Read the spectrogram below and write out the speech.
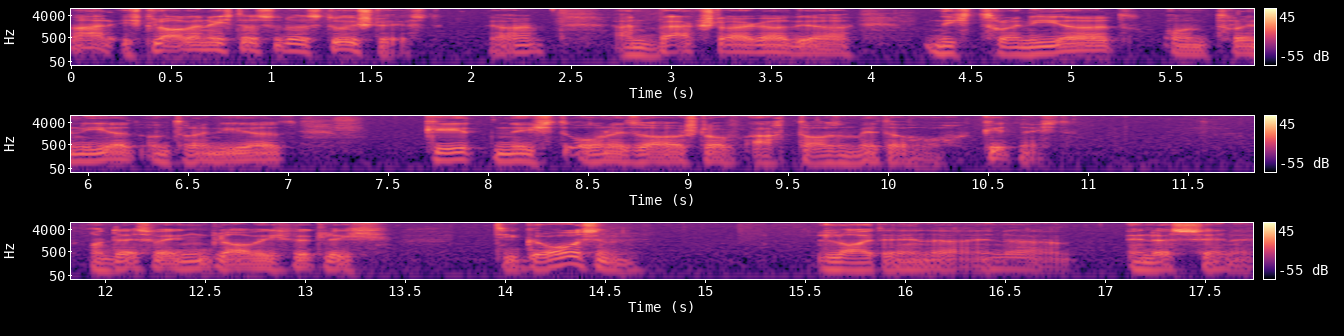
nein, ich glaube nicht, dass du das durchstehst. Ja? Ein Bergsteiger, der nicht trainiert und trainiert und trainiert, geht nicht ohne Sauerstoff 8000 Meter hoch. Geht nicht. Und deswegen glaube ich wirklich, die großen Leute in der, in der, in der Szene,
